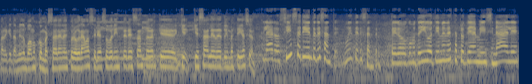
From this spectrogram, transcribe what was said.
Para que también lo podamos conversar en el programa, sería Sí, súper interesante sí. ver qué, qué, qué sale de tu investigación. Claro, sí sería interesante, muy interesante. Pero como te digo, tienen estas propiedades medicinales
